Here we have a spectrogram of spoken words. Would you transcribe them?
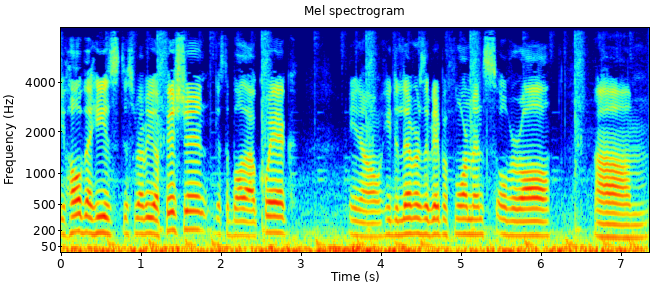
you hope that he's just very efficient, gets the ball out quick. You know, he delivers a great performance overall um,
